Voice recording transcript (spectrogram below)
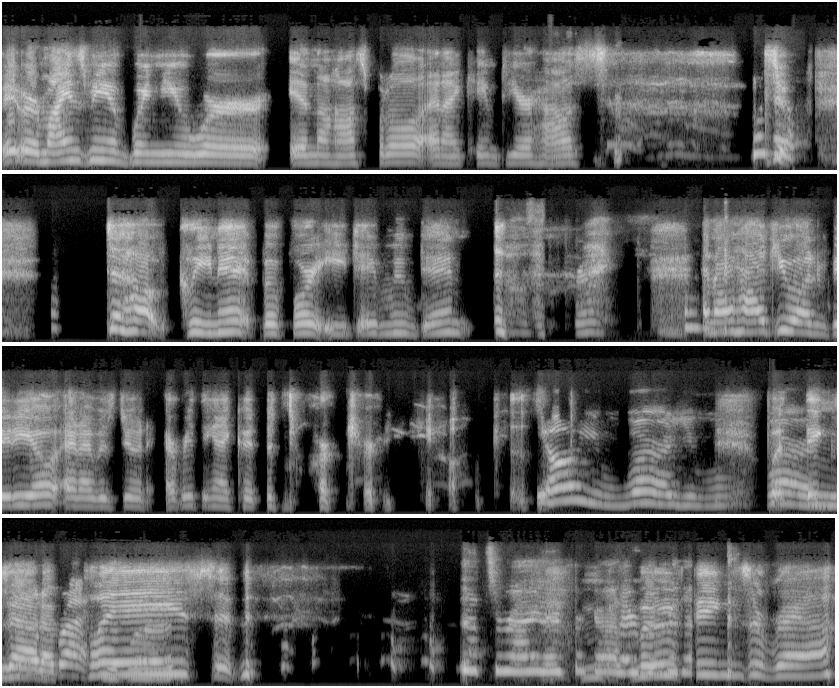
It reminds me of when you were in the hospital and I came to your house to, to help clean it before EJ moved in. Oh, that's right and I had you on video, and I was doing everything I could to torture you. Oh, you were, you were. Put things you out of right, place. And That's right. I forgot. I move things around.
